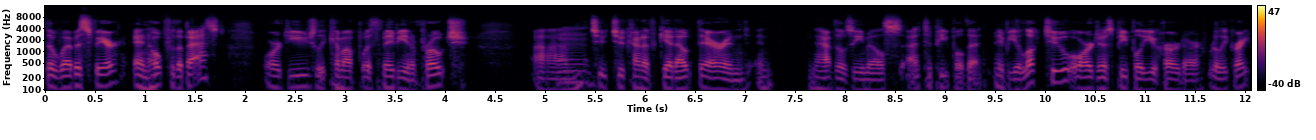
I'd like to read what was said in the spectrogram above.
the webosphere and hope for the best, or do you usually come up with maybe an approach um, mm. to to kind of get out there and and, and have those emails uh, to people that maybe you look to, or just people you heard are really great?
